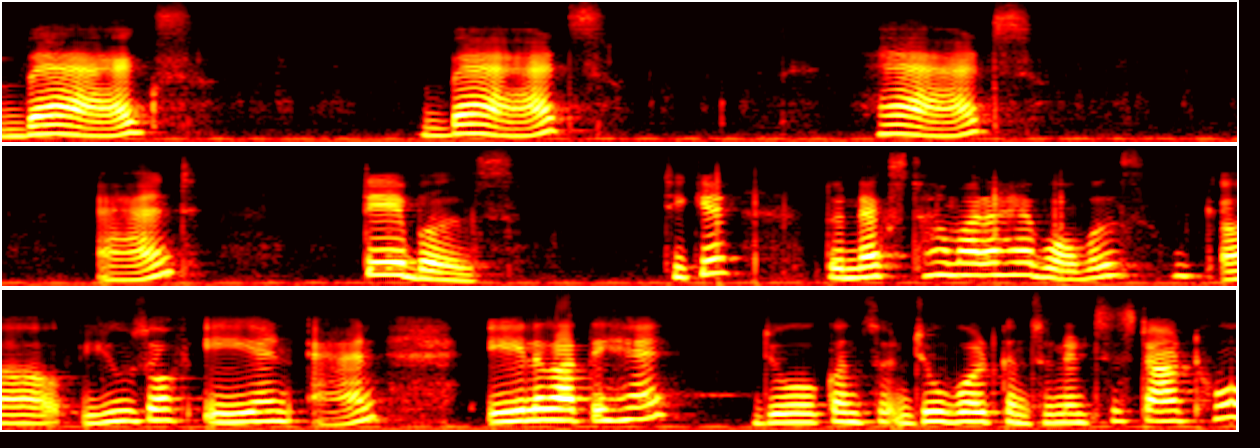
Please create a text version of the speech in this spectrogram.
bags bats hats and tables ठीक है? तो नेक्स्ट हमारा है vowels use of a and and a लगाते हैं जो जो वर्ड कंसोनेंट से स्टार्ट हो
